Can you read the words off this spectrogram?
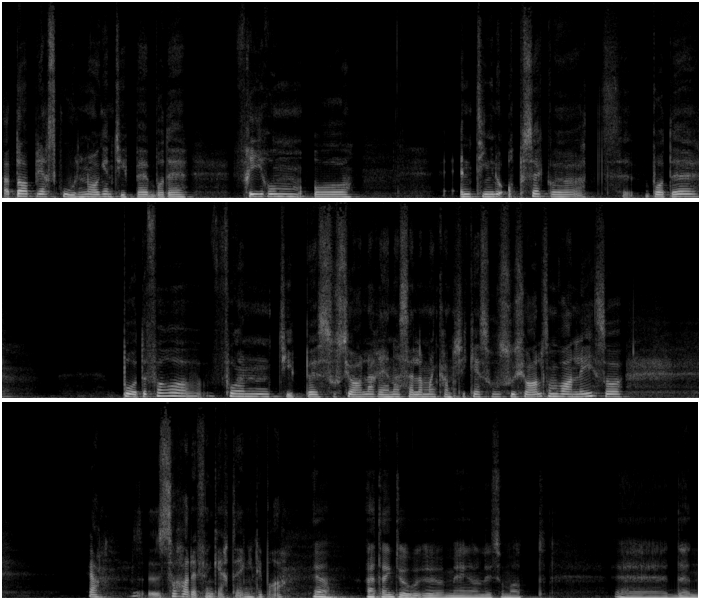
at da blir skolen òg en type både frirom og en ting du oppsøker. At både, både for å få en type sosial arena, selv om man kanskje ikke er så sosial som vanlig, så ja, så har det fungert egentlig bra. ja. Jeg tenkte jo eh, med en gang liksom at eh, den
